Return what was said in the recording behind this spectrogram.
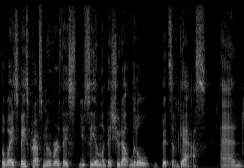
the way spacecrafts maneuver is they you see them like they shoot out little bits of gas and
